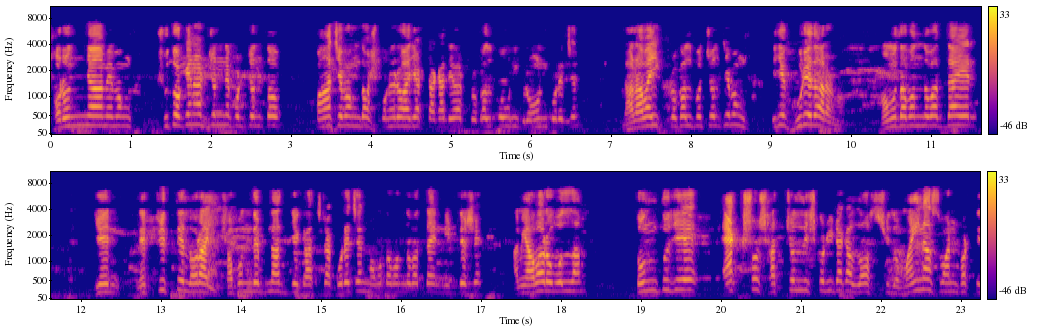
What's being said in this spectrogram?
সরঞ্জাম এবং সুতো কেনার জন্য পর্যন্ত পাঁচ এবং দশ পনেরো হাজার টাকা দেওয়ার প্রকল্প উনি গ্রহণ করেছেন। ধারাবাহিক প্রকল্প চলছে এবং এই যে ঘুরে দাঁড়ানো, মমতা বন্দ্যোপাধ্যায়ের যে নেতৃত্বে লড়াই, স্বপন দেবনাথ যে কাজটা করেছেন মমতা বন্দ্যোপাধ্যায়ের নির্দেশে, আমি আবারও বললাম তন্তু যে একশো সাতচল্লিশ কোটি টাকা লস ছিল মাইনাস ওয়ান ফর্টি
